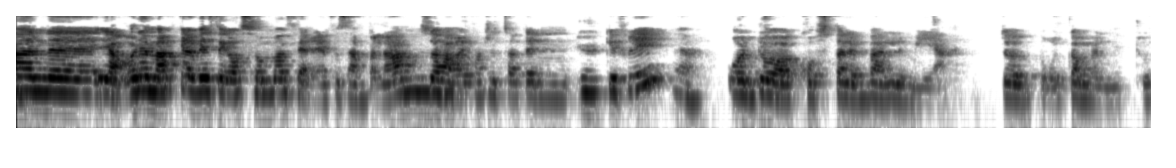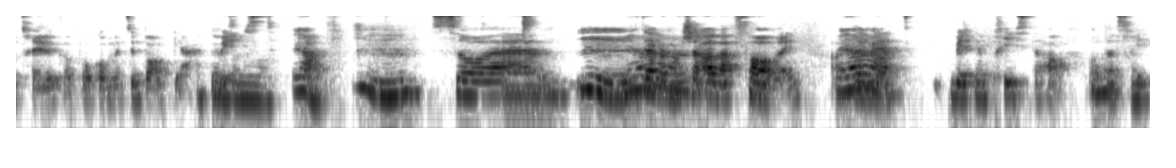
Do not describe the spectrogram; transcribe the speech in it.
Men eh, ja, og det merker jeg hvis jeg har sommerferie, for eksempel, da, Mm. så har jeg kanskje tatt en uke fri, Ja. og da koster det veldig mye. Da bruker man to-tre uker på å komme tilbake, minst. Ja. Mm. Så eh, mm, Ja. det var kanskje av erfaring at jeg vet hvilken pris det har å ta fri.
